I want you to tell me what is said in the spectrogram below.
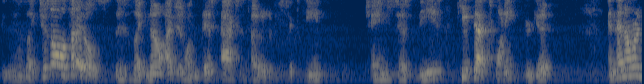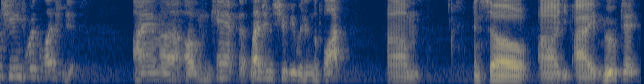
Because this is like just all titles. This is like, no, I just want this axis title to be 16. Change just these. Keep that 20. You're good. And then I want to change where the legend is. I am uh, of the camp that legend should be within the plot. Um, and so uh, I moved it,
